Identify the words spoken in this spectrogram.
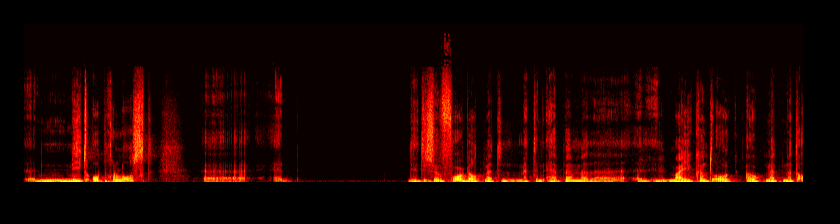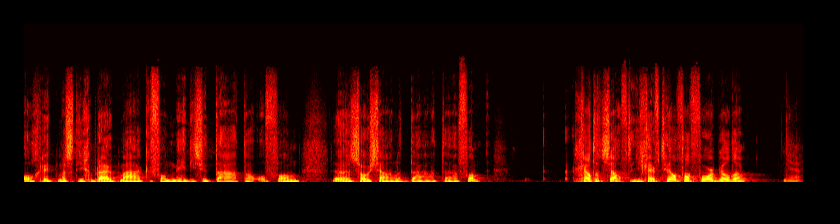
eh, niet opgelost. Eh, en dit is een voorbeeld met een, met een app, met, eh, maar je kunt ook, ook met, met algoritmes die gebruik maken van medische data of van sociale data. Van, geldt hetzelfde. Je geeft heel veel voorbeelden Ja.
